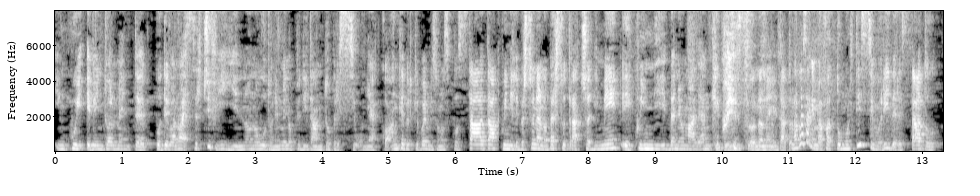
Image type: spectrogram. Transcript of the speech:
in cui eventualmente potevano esserci figli, non ho avuto nemmeno più di tanto pressioni, ecco, anche perché poi mi sono spostata, quindi le persone hanno perso traccia di me e quindi bene o male anche questo non ha aiutato. La cosa che mi ha fatto moltissimo ridere è stato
